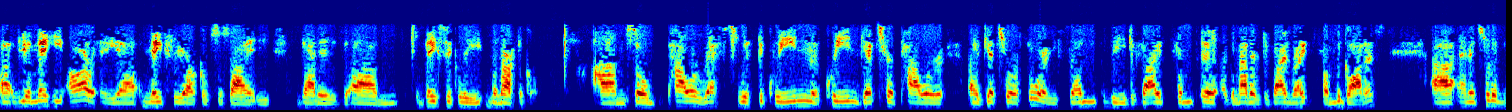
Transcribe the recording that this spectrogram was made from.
uh, the Omehi are a uh, matriarchal society that is um, basically monarchical. Um, so power rests with the queen. The queen gets her power, uh, gets her authority from the divine, from uh, as a matter of divine right from the goddess. Uh, and it's sort of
